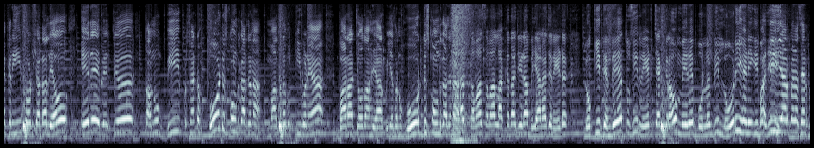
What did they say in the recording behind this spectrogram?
ਸਕਰੀਨਸ਼ਾਟ ਸ਼ਾਟਾ ਲਿਆਓ, ਇਹਦੇ ਵਿੱਚ ਤੁਹਾਨੂੰ 20% ਹੋਰ ਡਿਸਕਾਊਂਟ ਕਰ ਦੇਣਾ। ਮਤਲਬ ਕੀ ਬਣਿਆ? 12 14000 ਰੁਪਏ ਤੁਹਾਨੂੰ ਹੋਰ ਡਿਸਕਾਊਂਟ ਕਰ ਦੇਣਾ। ਸਵਾ ਸਵਾ ਲੱਖ ਦਾ ਜਿਹੜਾ ਬਾਜ਼ਾਰਾਂ 'ਚ ਰੇਟ ਲੋਕੀ ਦਿੰਦੇ ਆ ਤੁਸੀਂ ਰੇਟ ਚੈੱਕ ਕਰਾਓ ਮੇਰੇ ਬੋਲਣ ਦੀ ਲੋੜ ਹੀ ਹੈ ਨਹੀਂਗੀ ਭਾਜੀ। 30000 ਰੁਪਏ ਦਾ ਸਿਰਫ।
